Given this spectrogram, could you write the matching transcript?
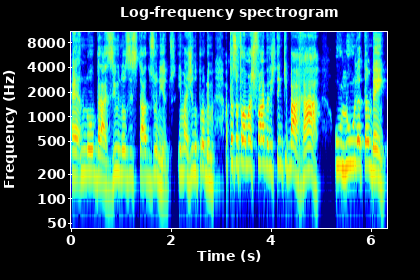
é, no Brasil e nos Estados Unidos. Imagina o problema. A pessoa fala, mas Fábio, eles têm que barrar o Lula também.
